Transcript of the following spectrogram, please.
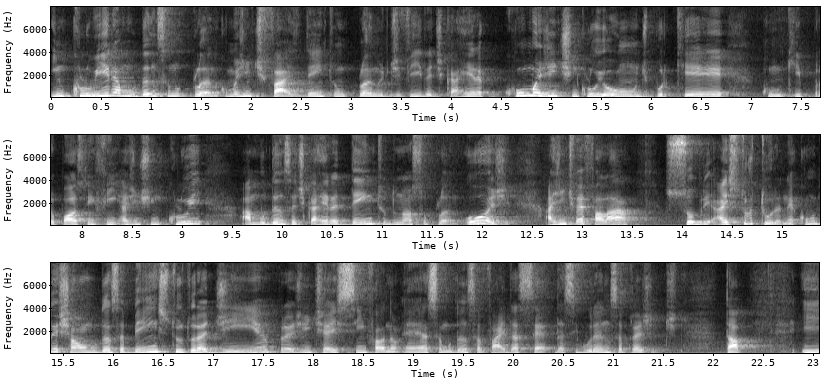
incluir a mudança no plano. Como a gente faz dentro de um plano de vida, de carreira, como a gente inclui onde, por quê, com que propósito, enfim, a gente inclui a mudança de carreira dentro do nosso plano. Hoje a gente vai falar sobre a estrutura, né? Como deixar uma mudança bem estruturadinha para a gente aí sim falar, não, essa mudança vai dar certo, dá segurança para a gente, tá? E,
